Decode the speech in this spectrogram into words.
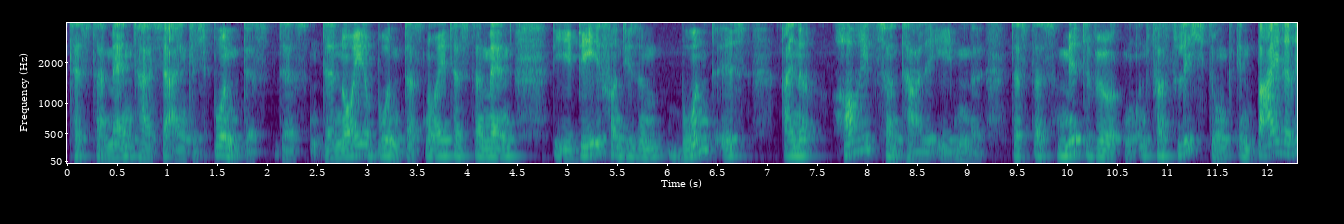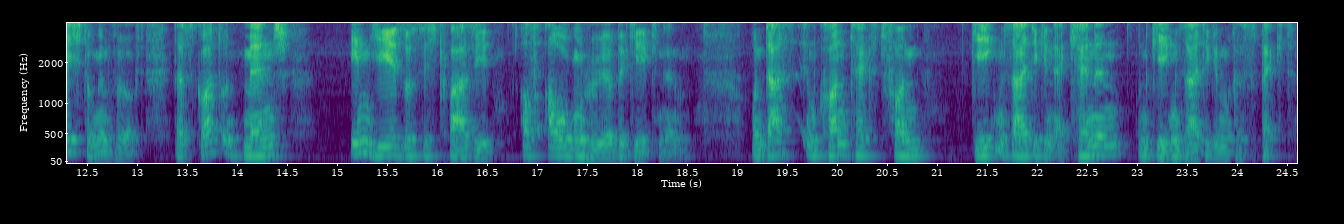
Testament heißt ja eigentlich Bund, des, des, der neue Bund, das neue Testament, die Idee von diesem Bund ist eine horizontale Ebene, dass das Mitwirken und Verpflichtung in beide Richtungen wirkt, dass Gott und Mensch in Jesus sich quasi auf Augenhöhe begegnen. Und das im Kontext von gegenseitigem Erkennen und gegenseitigem Respekt.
